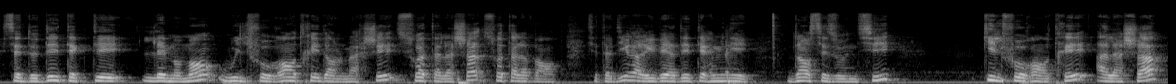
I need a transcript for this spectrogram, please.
c'est de détecter les moments où il faut rentrer dans le marché soit à l'achat soit à la vente. C'est-à-dire arriver à déterminer dans ces zones-ci qu'il faut rentrer à l'achat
